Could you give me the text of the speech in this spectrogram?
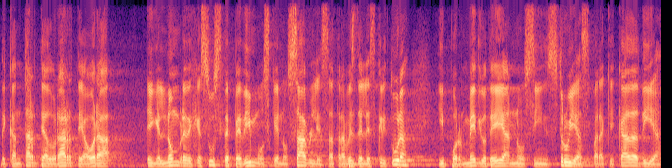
de cantarte, adorarte. Ahora, en el nombre de Jesús, te pedimos que nos hables a través de la Escritura y por medio de ella nos instruyas para que cada día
